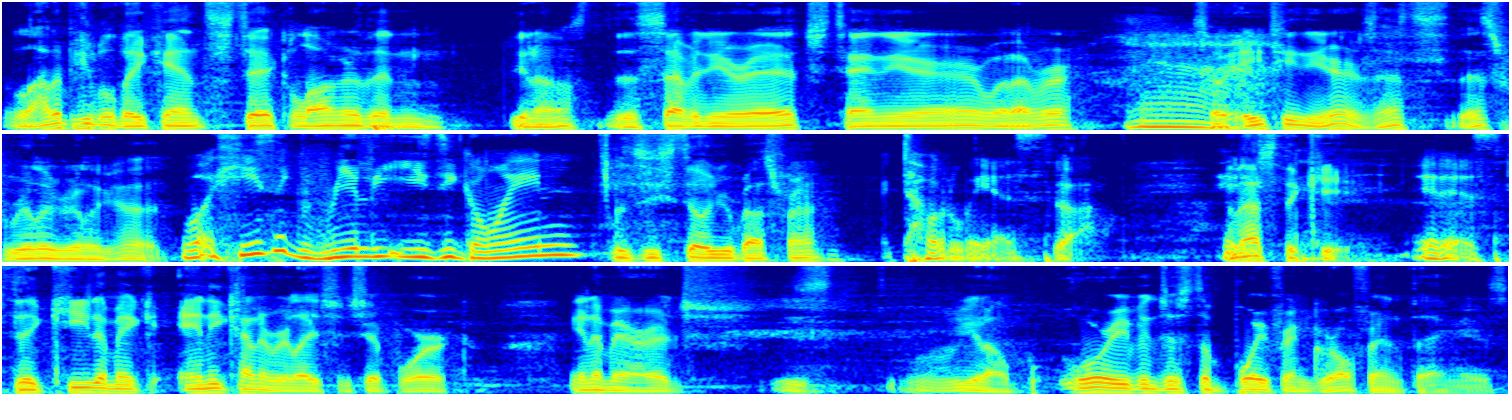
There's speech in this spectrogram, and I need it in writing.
A lot of people they can't stick longer than you know the seven year itch, ten year, whatever. Yeah. So eighteen years. That's that's really really good. well, he's like really easygoing. Is he still your best friend? Totally is. Yeah, and that's the key. It is. The key to make any kind of relationship work in a marriage is, you know, or even just a boyfriend girlfriend thing is,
